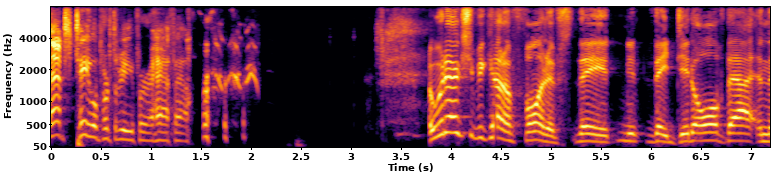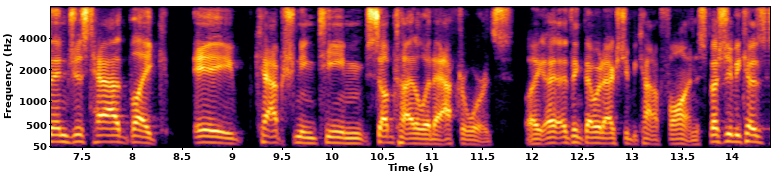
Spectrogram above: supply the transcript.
that's table for three for a half hour. It would actually be kind of fun if they they did all of that and then just had like a captioning team subtitle it afterwards. Like I, I think that would actually be kind of fun, especially because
